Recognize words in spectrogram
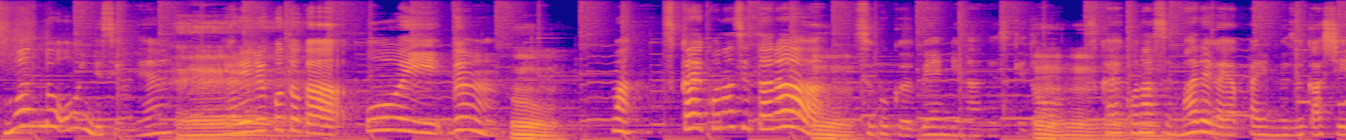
コマンド多いんですよね。やれることが多い分、うんまあ使いこなせたらうん。すごく便利なんですけど、使いこなすまでがやっぱり難しい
